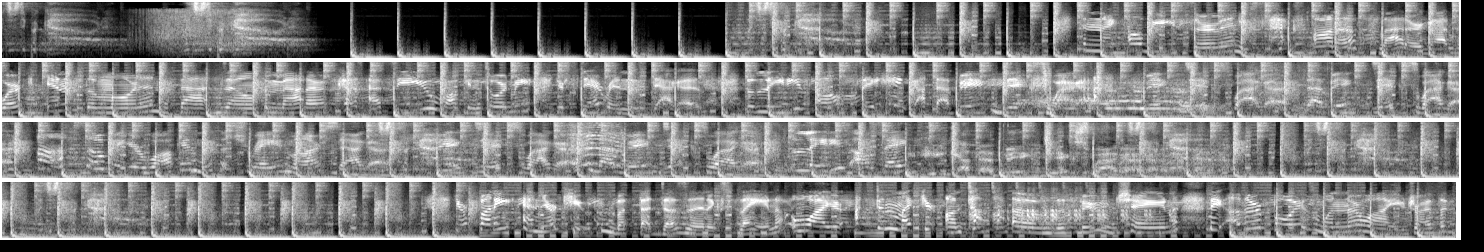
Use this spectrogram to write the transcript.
What's your zipper code? What's your zipper code? cute, but that doesn't explain why you're acting like you're on top of the food chain. The other boys wonder why you drive the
